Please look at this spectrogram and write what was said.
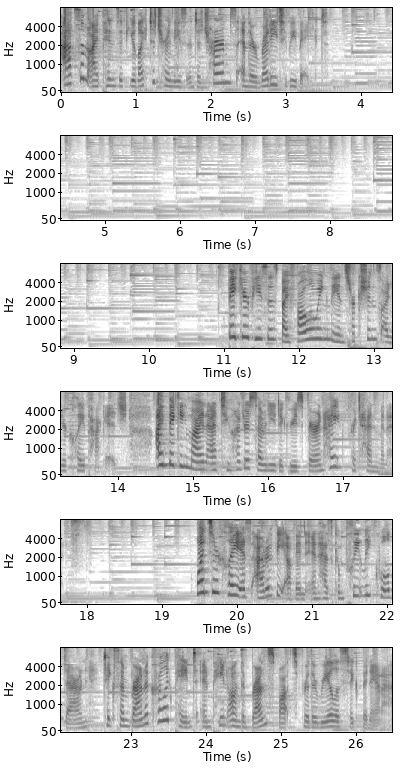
Add some eye pins if you like to turn these into charms and they're ready to be baked. Bake Bake your pieces by following the instructions on your clay package. I'm baking mine at 270 degrees Fahrenheit for 10 minutes. Once your clay is out of the oven and has completely cooled down, take some brown acrylic paint and paint on the brown spots for the realistic banana.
